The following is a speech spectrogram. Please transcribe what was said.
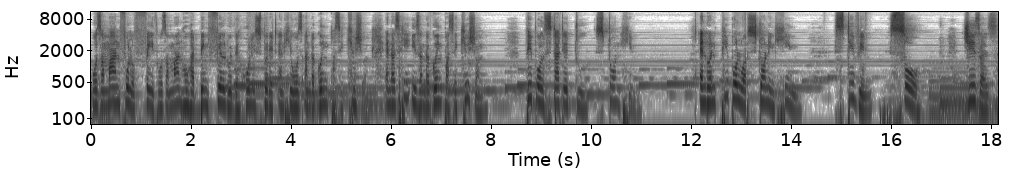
was a man full of faith, was a man who had been filled with the Holy Spirit, and he was undergoing persecution. And as he is undergoing persecution, people started to stone him. And when people were stoning him, Stephen saw Jesus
